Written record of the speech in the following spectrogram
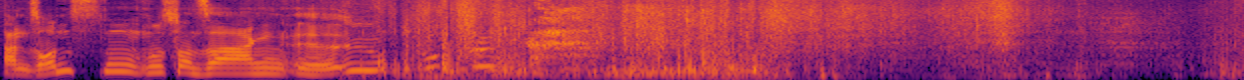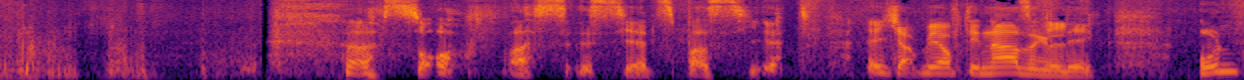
ansonsten muss man sagen, äh, so, was ist jetzt passiert? Ich habe mir auf die Nase gelegt. Und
